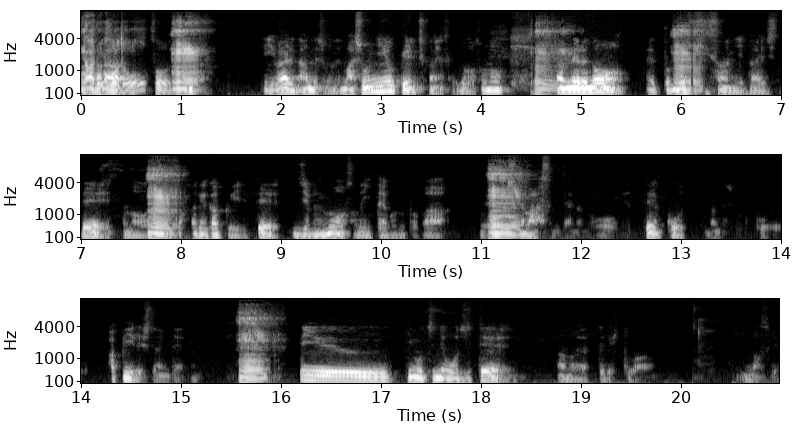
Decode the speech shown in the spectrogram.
なるほだど。そう、うん。いわゆるなんでしょうね。まあ承認欲求に近いんですけど、そのうん。チャンネルの、えっと、うんメッシさんに対して、その、うんお酒額入れて、自分のその言いたいこととか、うんしてますみたいなのをやって、こう、なんでしょう、こう、アピールしたみたいな。うん。っていう気持ちに応じて、あの、やってる人はいますよ。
